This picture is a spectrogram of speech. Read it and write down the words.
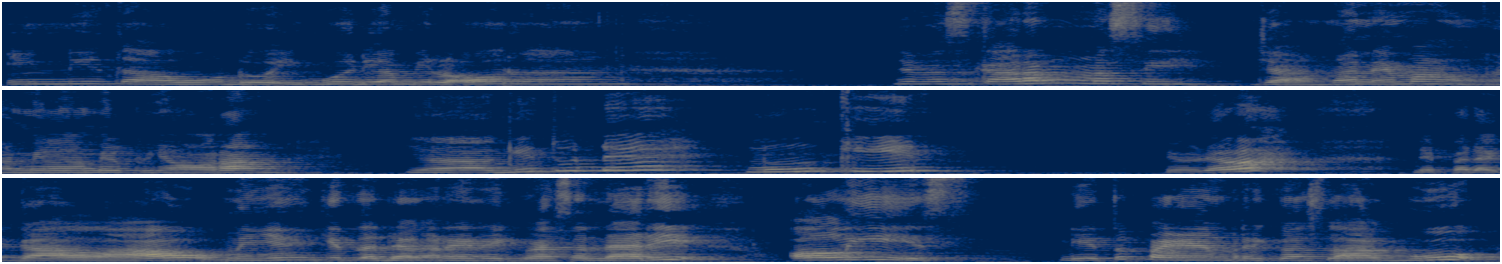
ini tahu doi gue diambil orang. Zaman sekarang masih zaman emang ngambil-ngambil punya orang. Ya gitu deh, mungkin. Ya udahlah, daripada galau mending kita dengerin requestan dari Olis. Dia tuh pengen request lagu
